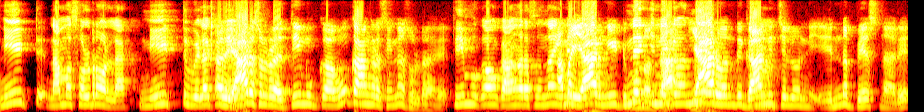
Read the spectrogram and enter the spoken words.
நீட் நம்ம சொல்றோம்ல நீட்டு அது விளக்கு யார சொல்றாரு? திமுகவும் காங்கிரஸையும் தான் சொல்றாரு. திமுகவும் காங்கிரஸும் தான் ஆமா யார் நீட்டு வந்து- யார் வந்து காந்தி செல்வன் என்ன பேசினாரு.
